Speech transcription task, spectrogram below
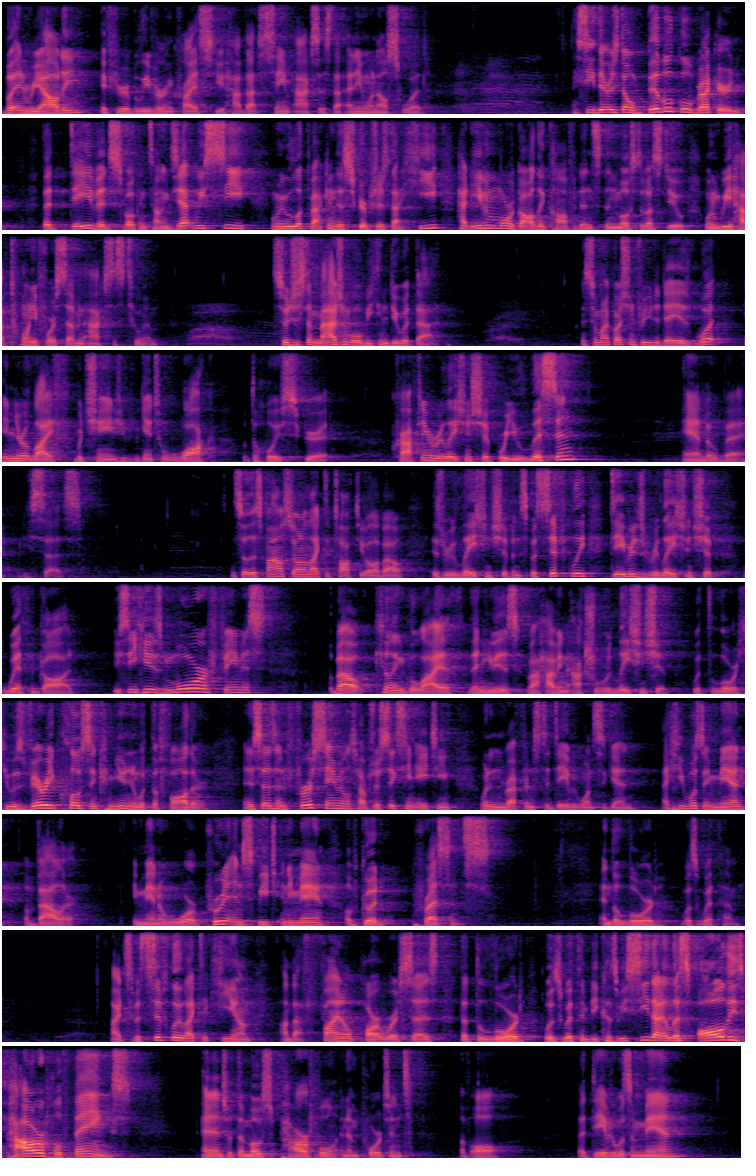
But in reality, if you're a believer in Christ, you have that same access that anyone else would. You see, there is no biblical record that David spoke in tongues, yet we see when we look back into the scriptures that he had even more godly confidence than most of us do when we have 24 7 access to him. Wow. So just imagine what we can do with that. Right. And so, my question for you today is what in your life would change if you began to walk with the Holy Spirit? Crafting a relationship where you listen and obey what he says. And so, this final stone I'd like to talk to you all about is relationship, and specifically David's relationship with God. You see, he is more famous about killing Goliath than he is about having an actual relationship with the Lord. He was very close in communion with the Father. And it says in 1 Samuel chapter 16, 18, when in reference to David once again, that he was a man of valor, a man of war, prudent in speech, and a man of good presence. And the Lord was with him. I'd specifically like to key on, on that final part where it says that the Lord was with him because we see that it lists all these powerful things and ends with the most powerful and important of all that David was a man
